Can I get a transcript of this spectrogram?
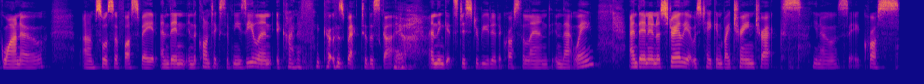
guano. Um, source of phosphate, and then in the context of New Zealand, it kind of goes back to the sky Yeah. and then gets distributed across the land in that way. And then in Australia, it was taken by train tracks, you know, say across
